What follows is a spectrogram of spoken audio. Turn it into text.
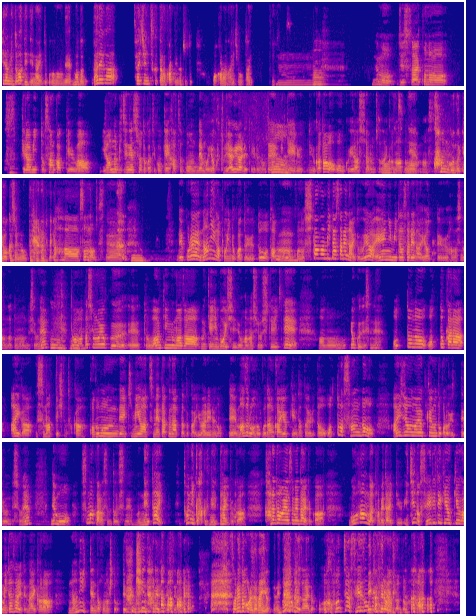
ピラミッドは出てないってことなので、まだ誰が最初に作ったのかっていうのはちょっとわからない状態。うんでも実際このピラミッド三角形はいろんなビジネス書とか自己啓発本でもよく取り上げられているので、うん、見ているっていう方は多くいらっしゃるんじゃないかなと思います。すね、看護の教科書に載ってるからね。ああそうなんですね。うんでこれ何がポイントかというと多分この下が満たされないと上は永遠に満たされないよっていう話なんだと思うんですよね。うん、うん、私もよく、えーと、ワーキングマザー向けに Voicy でお話をしていてあのよくですね夫の夫から愛が薄まってきたとか子供を産んで君は冷たくなったとか言われるのってマズローの5段階欲求に例えると夫は3の愛情の欲求のところを言ってるんですよね。でも妻からするとですねもう寝たいとにかく寝たいとか 体を休めたいとかご飯が食べたいっていう1の生理的欲求が満たされてないから何言ってんだこの人っていう気になるんですよね。それどころじゃないよってね。それどころじゃないと。こっちは生存的なんだと。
